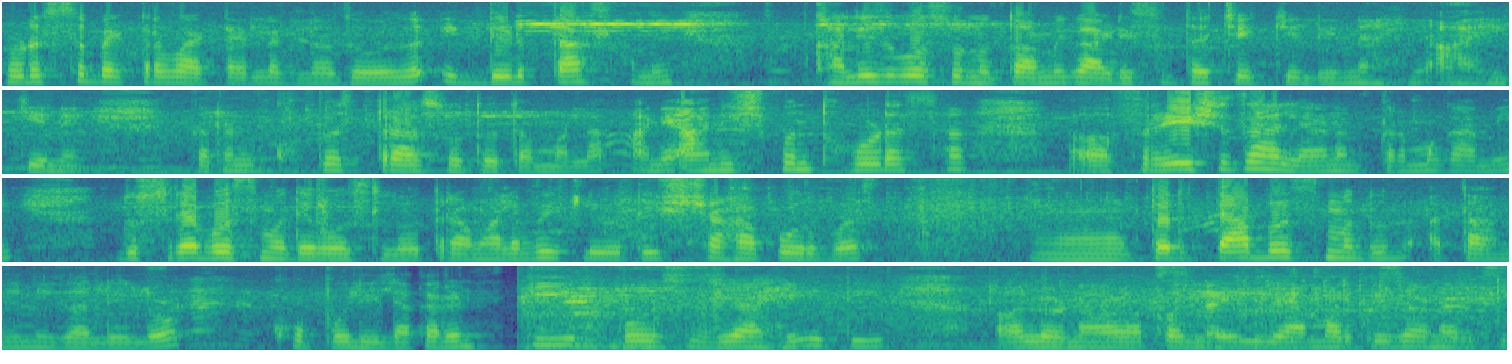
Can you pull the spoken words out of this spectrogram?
थोडंसं बेटर वाटायला लागलं. जवळजवळ एक दीड तास आम्ही खालीच बसून होतो. आम्ही गाडीसुद्धा चेक केली नाही आहे की नाही. कारण खूपच त्रास होत होता मला. आणि अनिश पण थोडासा फ्रेश झाल्यानंतर मग आम्ही दुसऱ्या बसमध्ये बसलो. तर आम्हाला भेटली होती शहापूर बस तर त्या बसमधून आता आम्ही निघालेलो खोपोलीला. कारण ती बस जी आहे ती लोणावळा पनवेल या मार्गे जाणार होती.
